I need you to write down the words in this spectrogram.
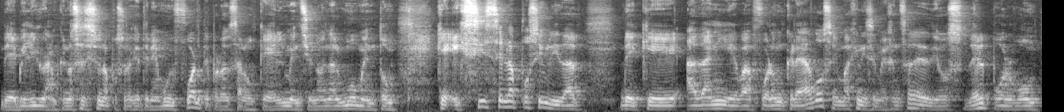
de, Billy Graham, que no sé si es una postura que tenía muy fuerte, pero es algo que él mencionó en algún momento, que existe la posibilidad de que Adán y Eva fueron creados a imagen y semejanza de Dios del polvo,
